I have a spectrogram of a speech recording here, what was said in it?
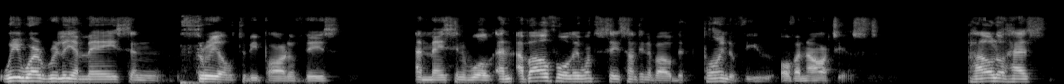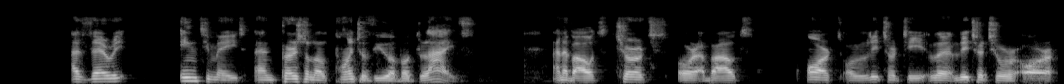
we were really amazed and thrilled to be part of this amazing world. And above all, I want to say something about the point of view of an artist. Paolo has a very intimate and personal point of view about life and about church or about art or literature, literature or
